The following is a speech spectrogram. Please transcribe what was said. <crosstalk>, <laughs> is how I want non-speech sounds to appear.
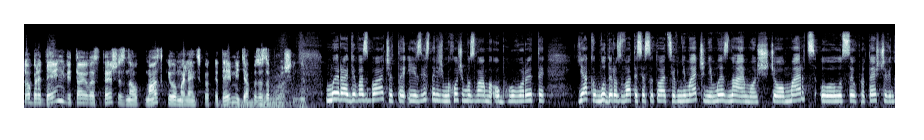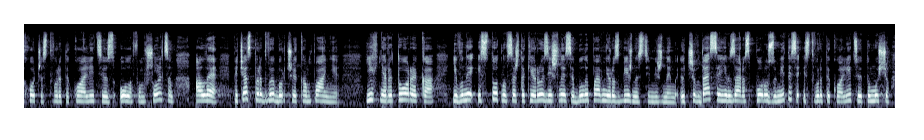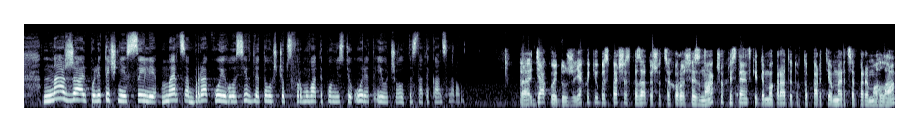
Добрий день, вітаю вас теж із наук МАС Києво-Могилянської академії. Дякую за запрошення. Ми раді вас бачити, і звісно річ, ми хочемо з вами обговорити, як буде розвиватися ситуація в Німеччині. Ми знаємо, що Мерц оголосив про те, що він хоче створити коаліцію з Олафом Шольцем, але під час передвиборчої кампанії їхня риторика, і вони істотно все ж таки розійшлися, були певні розбіжності між ними. І чи вдасться їм зараз порозумітися і створити коаліцію, тому що, на жаль, політичній силі Мерца бракує голосів для того, щоб сформувати повністю уряд і очолити стати канцлером. Е, Дякую дуже. Я хотів би спершу сказати, що це хороший знак, що християнські демократи, тобто партія Мерца, перемогла. Е,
